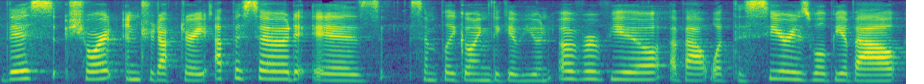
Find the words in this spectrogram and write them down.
This short introductory episode is simply going to give you an overview about what this series will be about,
